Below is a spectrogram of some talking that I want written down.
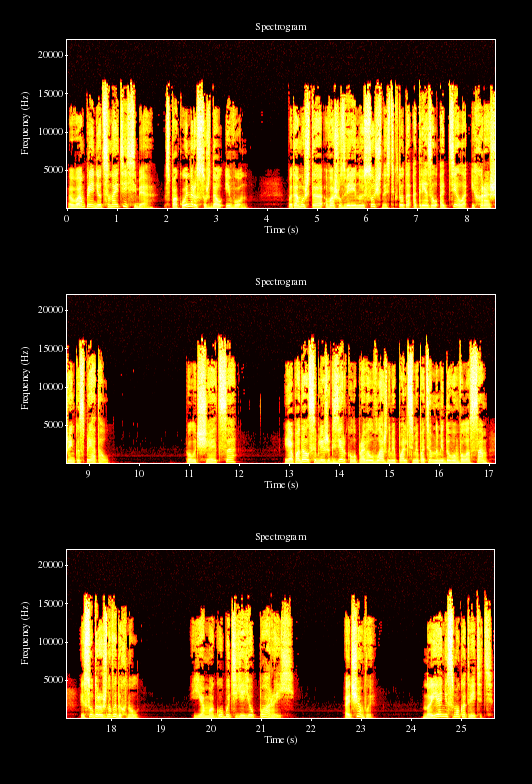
«Вам придется найти себя», — спокойно рассуждал Ивон. «Потому что вашу звериную сущность кто-то отрезал от тела и хорошенько спрятал». «Получается...» Я подался ближе к зеркалу, провел влажными пальцами по темным медовым волосам и судорожно выдохнул. «Я могу быть ее парой». «О чем вы?» Но я не смог ответить.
